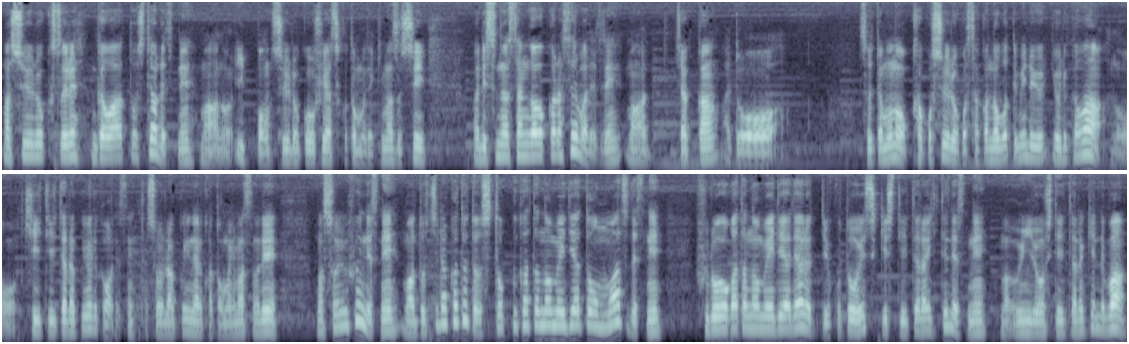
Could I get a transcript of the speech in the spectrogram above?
ま、収録する側としてはですね、ま、あの1本収録を増やすこともできますし、まあ、リスナーさん側からすればですね、まあ、若干、あと、そういったものを過去収録を遡ってみるよりかはあの聞いていただくよりかはですね多少楽になるかと思いますので、まあ、そういうふうにですね、まあ、どちらかというとストック型のメディアと思わずですねフロー型のメディアであるということを意識していただいてですね、まあ、運用していただければ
